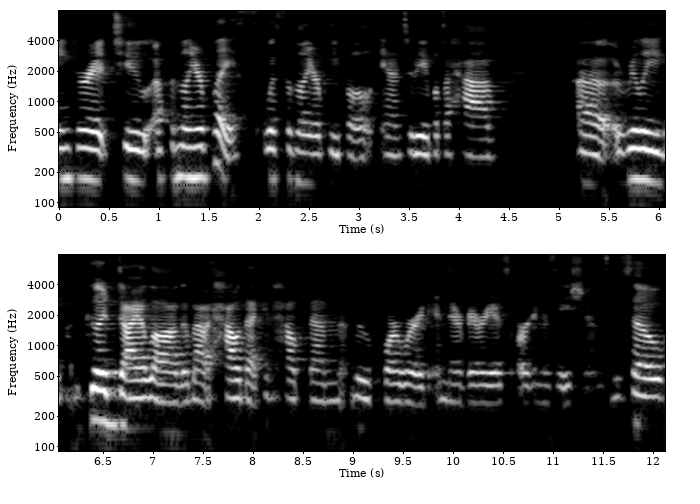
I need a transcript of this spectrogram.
anchor it to a familiar place with familiar people and to be able to have a really good dialogue about how that can help them move forward in their various organizations. And so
